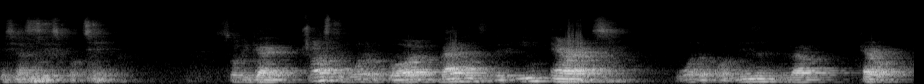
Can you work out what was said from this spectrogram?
Ephesians 6, 14. So we can trust the word of God. Bible the inerrant word of God, means without error.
